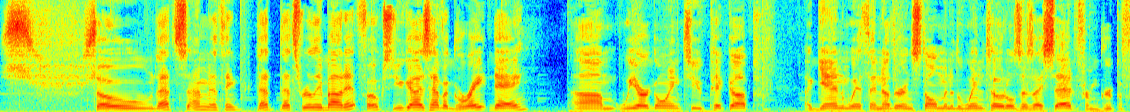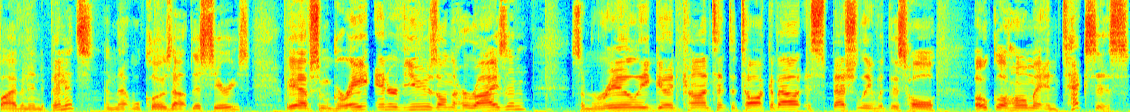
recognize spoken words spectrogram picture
So that's I, mean, I think that that's really about it, folks. You guys have a great day. Um, we are going to pick up again with another installment of the win totals, as I said, from Group of Five and Independence, and that will close out this series. We have some great interviews on the horizon, some really good content to talk about, especially with this whole Oklahoma and Texas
